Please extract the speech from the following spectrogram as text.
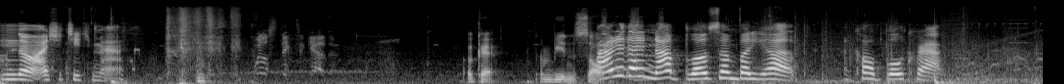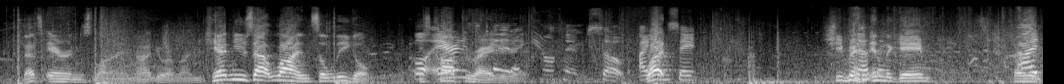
No, I should teach math. We'll stick together. Okay. I'm being assaulted. How did I not blow somebody up? I call bullcrap. That's Aaron's line, not your line. You can't use that line. It's illegal. Well, He's Aaron is dead. I killed him, so I What? can say She meant in the game. I.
